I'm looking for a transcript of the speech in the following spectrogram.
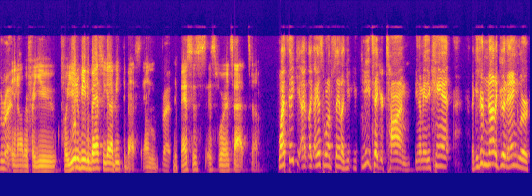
Right. In order for you for you to be the best, you gotta beat the best, and right. the best is, is where it's at. So. Well, I think like I guess what I'm saying, like you, you need to take your time. You know, I mean, you can't like if you're not a good angler,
